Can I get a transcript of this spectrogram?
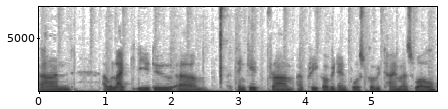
And I would like you to um, think it from a pre-COVID and post-COVID time as well,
